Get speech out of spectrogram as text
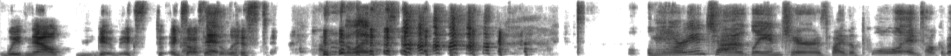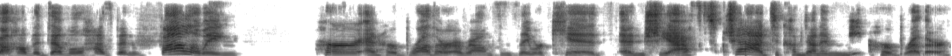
we've now ex- exhausted the list. That's the list. Lori and Chad lay in chairs by the pool and talk about how the devil has been following her and her brother around since they were kids. And she asks Chad to come down and meet her brother.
